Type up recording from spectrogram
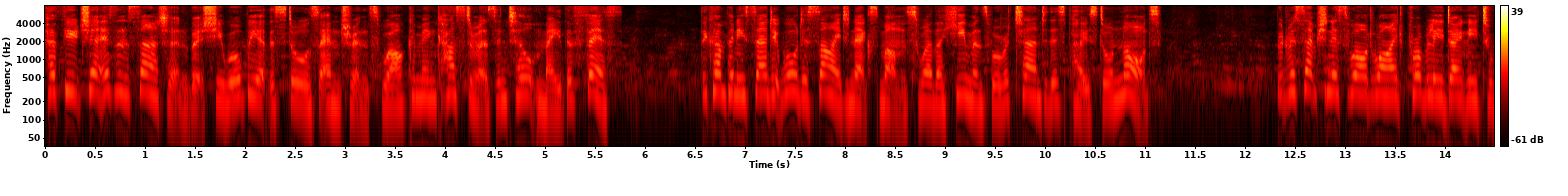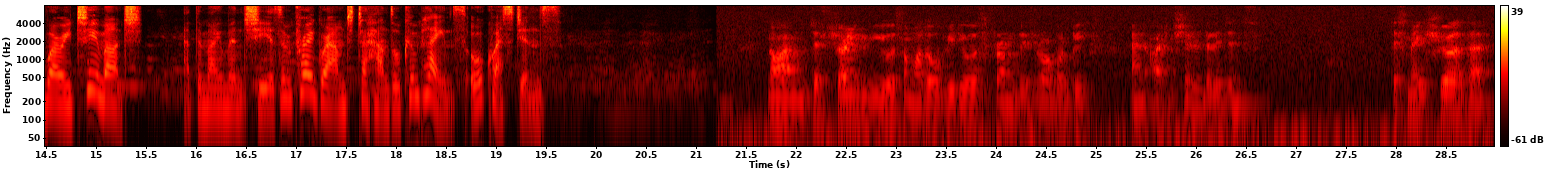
Her future isn't certain, but she will be at the store's entrance welcoming customers until May the 5th. The company said it will decide next month whether humans will return to this post or not. But receptionists worldwide probably don't need to worry too much. At the moment, she isn't programmed to handle complaints or questions. Now I'm just showing you some other videos from this robotics and artificial intelligence. Just make sure that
